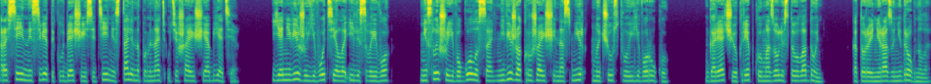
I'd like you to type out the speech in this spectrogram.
Рассеянный свет и клубящиеся тени стали напоминать утешающие объятия. Я не вижу его тела или своего, не слышу его голоса, не вижу окружающий нас мир, но чувствую его руку горячую, крепкую, мозолистую ладонь, которая ни разу не дрогнула.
